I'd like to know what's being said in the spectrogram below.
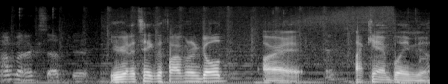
I'm gonna accept it. You're gonna take the 500 gold? All right, I can't blame you.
